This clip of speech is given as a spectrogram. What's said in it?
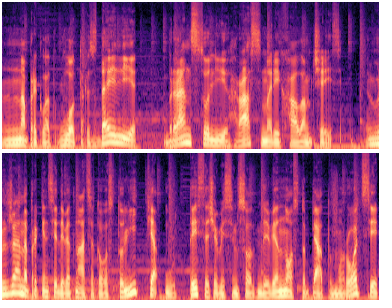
наприклад, в Лотерсдейлі, Бренсолі, Грасмері, Халамчейзі. Вже наприкінці 19 століття, у 1895 році,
